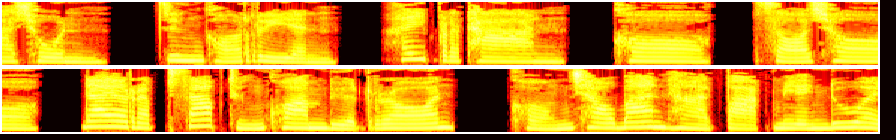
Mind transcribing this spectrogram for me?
าชน จึงขอเรียน ให้ประธาน คอสอชอได้รับทราบถึงความเดือดร้อนของชาวบ้านหาดปากเมงด้วย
